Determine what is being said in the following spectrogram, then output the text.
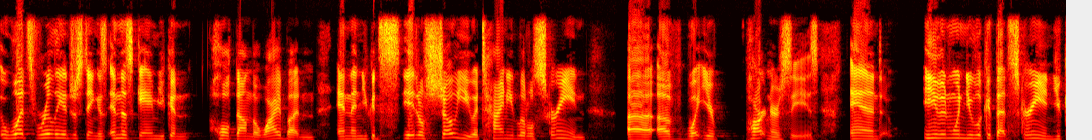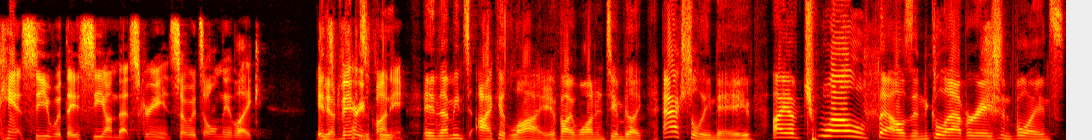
what's really interesting is in this game you can hold down the Y button and then you can s- it'll show you a tiny little screen uh, of what your partner sees. And even when you look at that screen, you can't see what they see on that screen. So it's only like it's have very physically- funny. And that means I could lie if I wanted to and be like, actually, Nave, I have 12,000 collaboration points.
